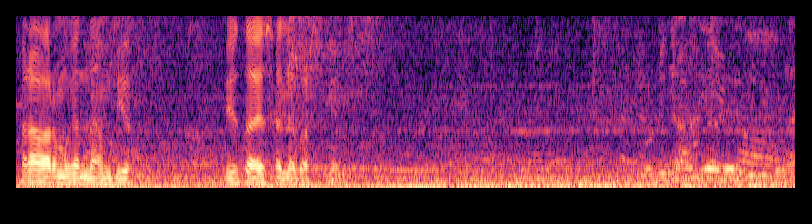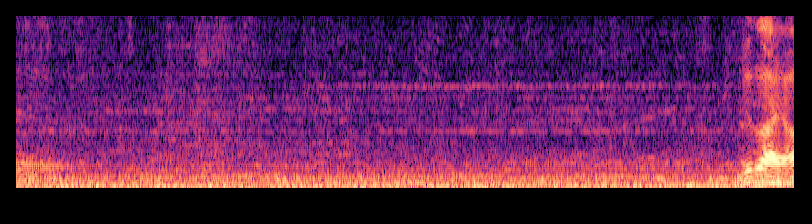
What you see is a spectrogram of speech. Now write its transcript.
Para para maganda ang view. Dito tayo sa labas guys. Dito tayo?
